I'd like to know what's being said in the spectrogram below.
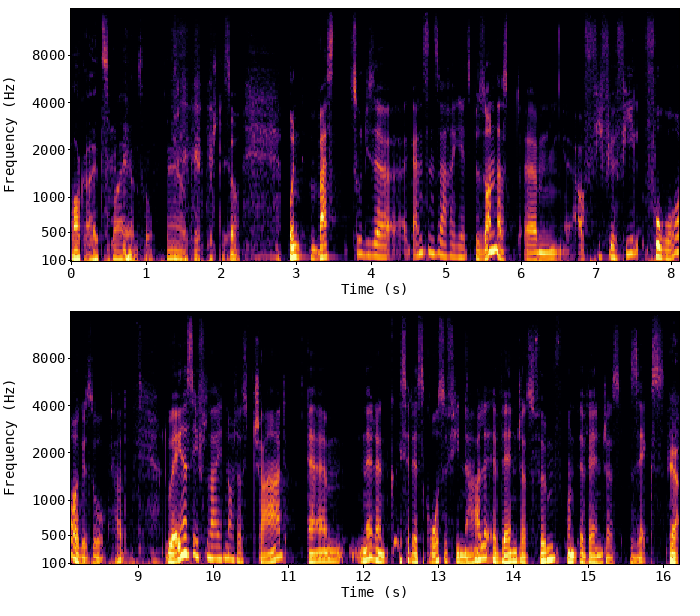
Hawkeye 2 und so. Ja, okay, verstehe. So. Und was zu dieser ganzen Sache jetzt besonders ähm, auf, für viel Furore gesorgt hat, du erinnerst dich vielleicht noch, das Chart, ähm, ne, dann ist ja das große Finale Avengers 5 und Avengers 6. Ja.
